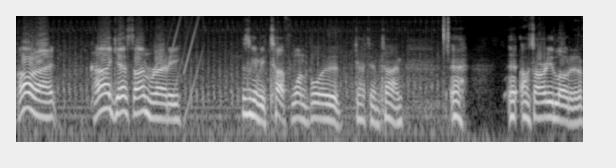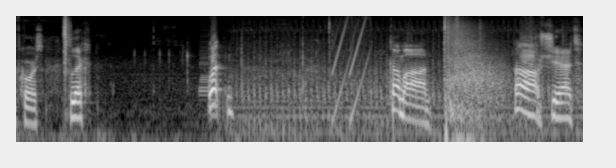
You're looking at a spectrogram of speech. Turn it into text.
All right. I guess I'm ready. This is gonna be tough. One bullet at a goddamn time. Uh, uh, oh, it's already loaded, of course. Flick. What? Come on. Oh shit.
